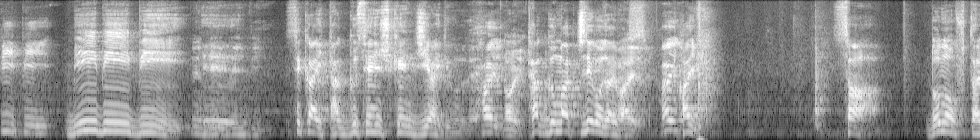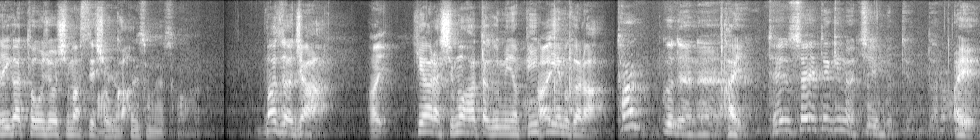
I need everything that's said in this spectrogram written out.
PP BBB、えー世界タッグ選手権試合ということで、タッグマッチでございます。はい。はい。さあどの二人が登場しますでしょうか？やっぱり。そうですか。まずはじゃあはい木原下畑組の PPM から、タッグでね、はい。天才的なチームって言ったら、え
